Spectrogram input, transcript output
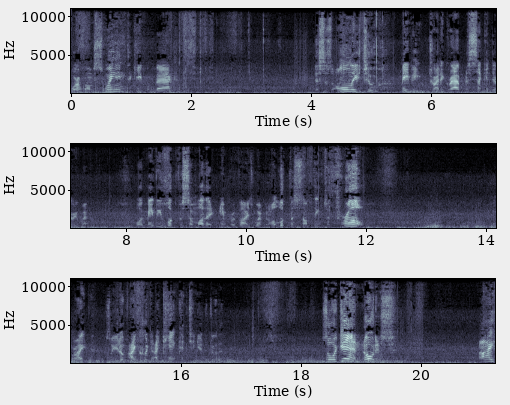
or if I'm swinging to keep him back, This is only to maybe try to grab a secondary weapon or maybe look for some other improvised weapon or look for something to throw. Right? So you don't I could I can't continue to do that. So again, notice I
